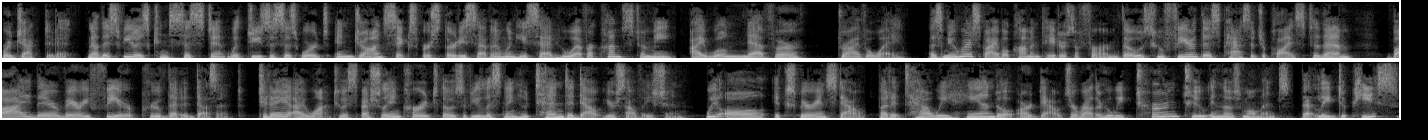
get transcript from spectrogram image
rejected it. Now, this view is consistent with Jesus' words in John 6 verse 37 when he said, whoever comes to me, I will never drive away. As numerous Bible commentators affirm, those who fear this passage applies to them by their very fear prove that it doesn't. Today, I want to especially encourage those of you listening who tend to doubt your salvation. We all experience doubt, but it's how we handle our doubts, or rather who we turn to in those moments that lead to peace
